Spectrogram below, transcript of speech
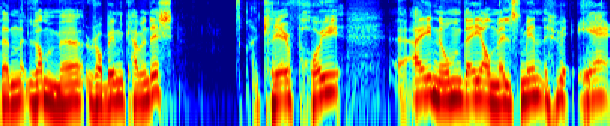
den lamme Robin Cavendish. Claire Foy er innom det i anmeldelsen min. Hun er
